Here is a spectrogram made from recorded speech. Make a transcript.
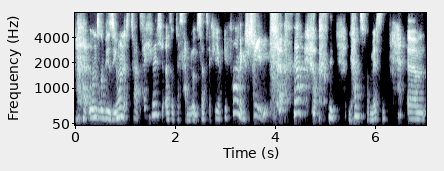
unsere Vision ist tatsächlich, also das haben wir uns tatsächlich auf die Fahne geschrieben, ganz vermessen, ähm,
